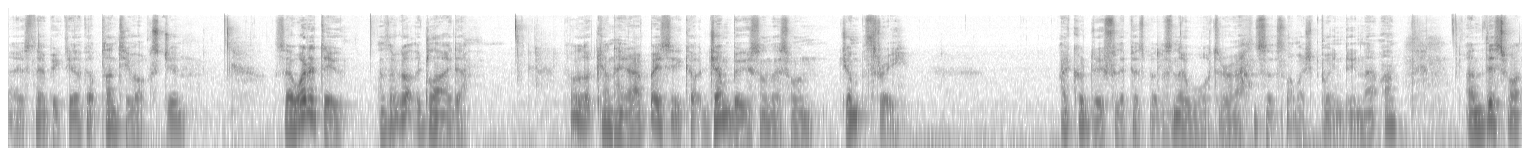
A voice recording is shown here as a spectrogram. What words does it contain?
Uh, it's no big deal. I've got plenty of oxygen. So what I do is I've got the glider. Have a look on here. I've basically got jump boost on this one, jump three. I could do flippers, but there's no water around, so it's not much point in doing that one. And this one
